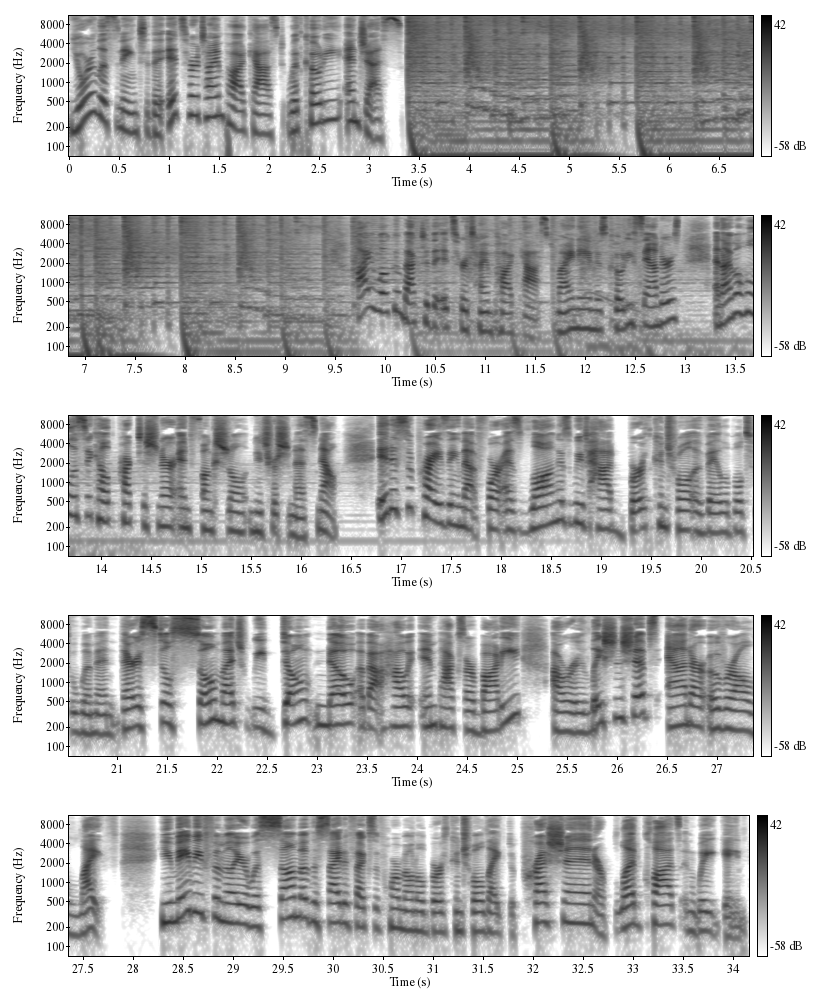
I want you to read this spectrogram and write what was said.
You're listening to the It's Her Time podcast with Cody and Jess. Welcome back to the It's Her Time podcast. My name is Cody Sanders, and I'm a holistic health practitioner and functional nutritionist. Now, it is surprising that for as long as we've had birth control available to women, there is still so much we don't know about how it impacts our body, our relationships, and our overall life. You may be familiar with some of the side effects of hormonal birth control, like depression or blood clots and weight gain.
